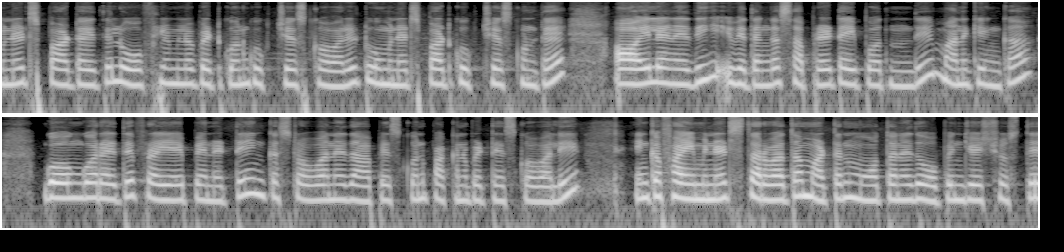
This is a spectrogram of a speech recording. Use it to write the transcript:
మినిట్స్ పాటు అయితే లో ఫ్లేమ్లో పెట్టుకొని కుక్ చేసుకోవాలి. టూ మినిట్స్ పాటు కుక్ చేసుకుంటే ఆయిల్ అనేది ఈ విధంగా సపరేట్ అయిపోతుంది. మనకి ఇంకా గోంగూర అయితే ఫ్రై అయిపోయినట్టే ఇంకా స్టవ్ అనేది ఆపేసుకొని పక్కన పెట్టేసుకోవాలి. ఇంకా ఫైవ్ మినిట్స్ తర్వాత మటన్ మూత అనేది ఓపెన్ చేసి చూస్తే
